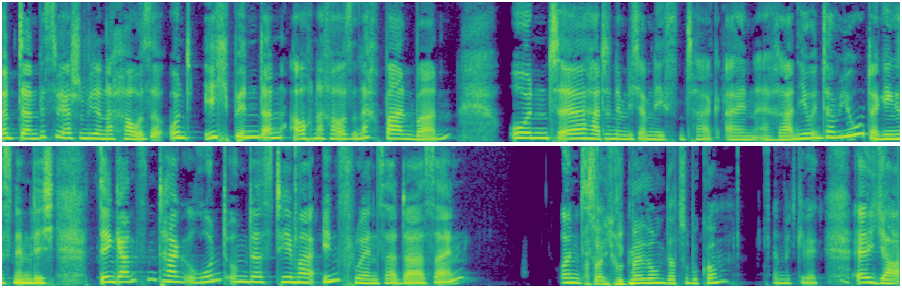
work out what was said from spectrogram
Und dann bist du ja schon wieder nach Hause und ich bin dann auch nach Hause nach Baden-Baden und äh, hatte nämlich am nächsten Tag ein Radiointerview. Da ging es nämlich den ganzen Tag rund um das Thema Influencer-Dasein. Und Hast du eigentlich Rückmeldungen dazu bekommen? mitgewirkt. Äh, ja,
